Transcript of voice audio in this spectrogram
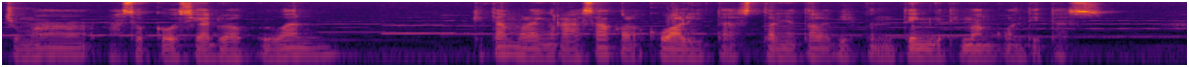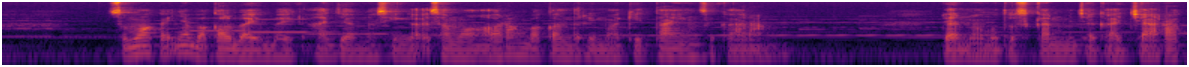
Cuma masuk ke usia 20-an, kita mulai ngerasa kalau kualitas ternyata lebih penting ketimbang kuantitas. Semua kayaknya bakal baik-baik aja masih nggak semua orang bakal nerima kita yang sekarang. Dan memutuskan menjaga jarak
